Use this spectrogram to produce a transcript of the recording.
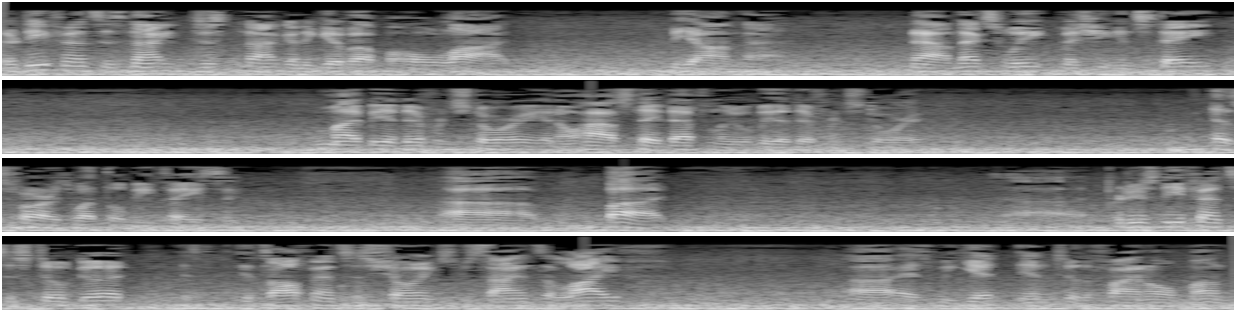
their defense is not just not going to give up a whole lot beyond that. Now, next week, Michigan State might be a different story, and Ohio State definitely will be a different story as far as what they'll be facing. Uh, but Purdue's defense is still good. Its, its, offense is showing some signs of life uh, as we get into the final month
